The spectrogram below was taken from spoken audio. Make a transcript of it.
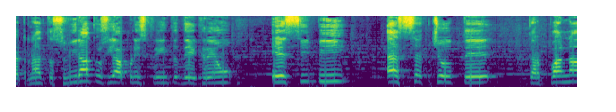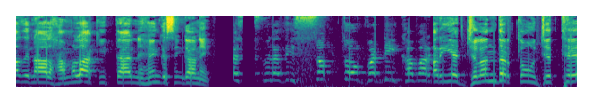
ਘਟਨਾ। ਤਸਵੀਰਾਂ ਤੁਸੀਂ ਆਪਣੀ ਸਕਰੀਨ ਤੇ ਦੇਖ ਰਹੇ ਹੋ। ਏਸੀਪੀ ਐਸਐਚਓ ਤੇ ਕਿਰਪਾਨਾਂ ਦੇ ਨਾਲ ਹਮਲਾ ਕੀਤਾ ਨਿਹੰਗ ਸਿੰਘਾਂ ਨੇ। ਇਸ ਵੇਲੇ ਦੀ ਸਭ ਤੋਂ ਵੱਡੀ ਖਬਰ ਆ ਰਹੀ ਹੈ ਜਲੰਧਰ ਤੋਂ ਜਿੱਥੇ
